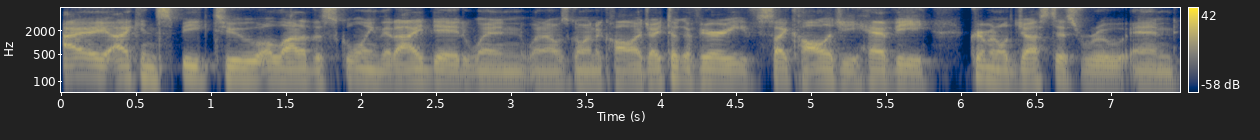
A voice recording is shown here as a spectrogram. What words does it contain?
I, I can speak to a lot of the schooling that I did when when I was going to college. I took a very psychology heavy criminal justice route and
